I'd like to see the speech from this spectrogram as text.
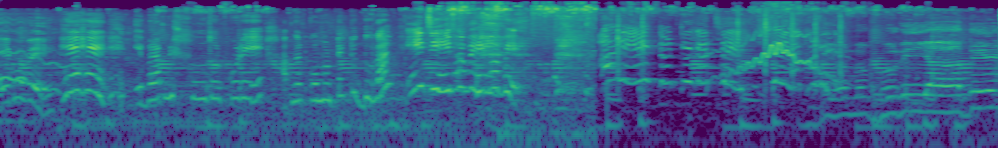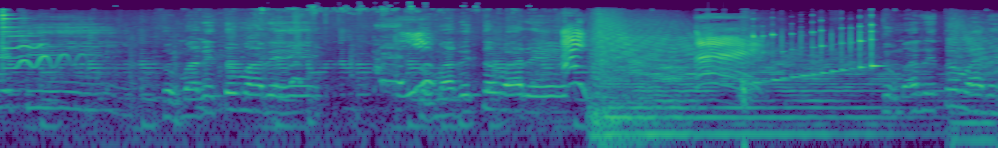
এইভাবে? হ্যাঁ হ্যাঁ এবার আপনি সুন্দর করে আপনার কোমরটা একটু দুলান। এই যে এইভাবে এইভাবে। আরে মন ভরিয়া দেখি। তোমারে তোমারে? তোমারে তোমারে। তোমারে তোমারে।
